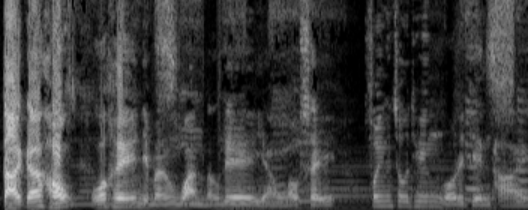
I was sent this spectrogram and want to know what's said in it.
大家好，我係你們萬能的楊老師，歡迎收聽我的電台。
